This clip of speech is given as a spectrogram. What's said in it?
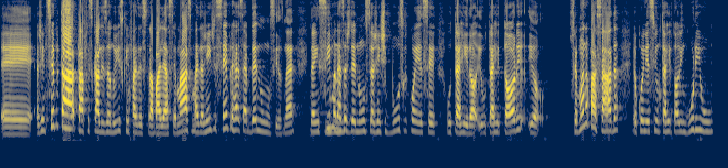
é, a gente sempre está tá fiscalizando isso, quem faz esse trabalho é a CEMAS, mas a gente sempre recebe denúncias, né? Então, em cima uhum. dessas denúncias, a gente busca conhecer o, o território. Eu, semana passada, eu conheci um território em Guriú,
